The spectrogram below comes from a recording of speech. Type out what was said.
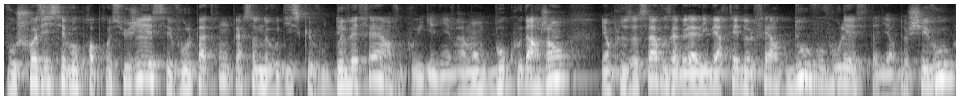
Vous choisissez vos propres sujets, c'est vous le patron, personne ne vous dit ce que vous devez faire, vous pouvez gagner vraiment beaucoup d'argent, et en plus de ça, vous avez la liberté de le faire d'où vous voulez, c'est-à-dire de chez vous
